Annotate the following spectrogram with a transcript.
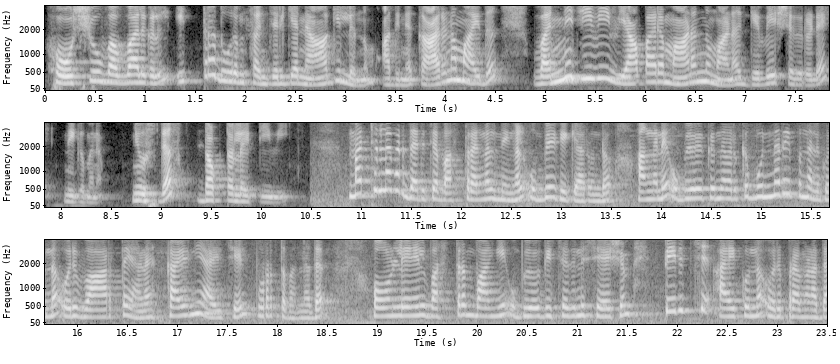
ഹോഷു വവ്വാലുകളിൽ ഇത്ര ദൂരം സഞ്ചരിക്കാനാകില്ലെന്നും അതിന് കാരണമായത് വന്യജീവി വ്യാപാരമാണെന്നുമാണ് ഗവേഷകരുടെ നിഗമനം. News desk Doctor Live T മറ്റുള്ളവർ ധരിച്ച വസ്ത്രങ്ങൾ നിങ്ങൾ ഉപയോഗിക്കാറുണ്ടോ? അങ്ങനെ ഉപയോഗിക്കുന്നവർക്ക് മുന്നറിയിപ്പ് നൽകുന്ന ഒരു വാർത്തയാണ് കഴിഞ്ഞ ആഴ്ചയിൽ പുറത്തു വന്നത്. ഓൺലൈനിൽ വസ്ത്രം വാങ്ങി ഉപയോഗിച്ചതിന് ശേഷം തിരിച്ച് അയക്കുന്ന ഒരു പ്രവണത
